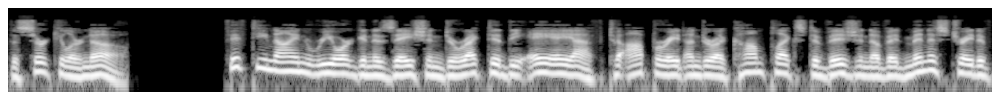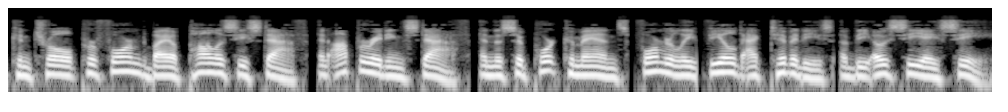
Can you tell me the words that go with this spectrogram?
The circular No. 59 reorganization directed the AAF to operate under a complex division of administrative control performed by a policy staff, an operating staff, and the support commands formerly field activities of the OCAC.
